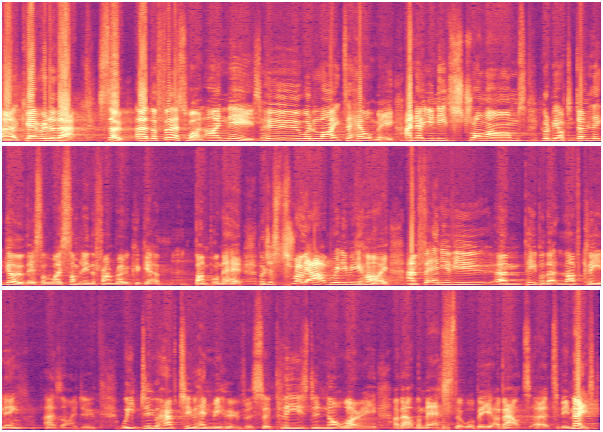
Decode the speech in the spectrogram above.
Uh, get rid of that. So, uh, the first one I need, who would like to help me? And now you need strong arms. You've got to be able to, don't let go of this, otherwise, somebody in the front row could get a bump on their head. But just throw it up really, really high. And for any of you um, people that love cleaning, as I do, we do have two Henry Hoovers, so please do not worry about the mess that will be about uh, to be made.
